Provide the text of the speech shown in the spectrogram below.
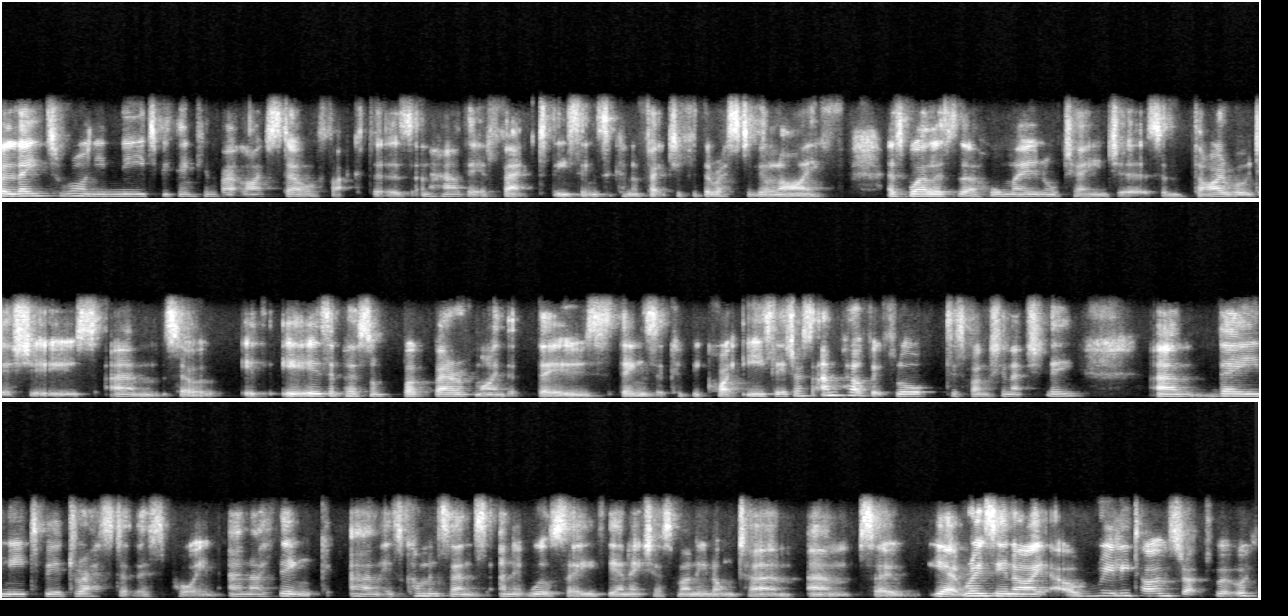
But later on, you need to be thinking about lifestyle factors and how they affect these things that can affect you for the rest of your life, as well as the hormonal changes and thyroid issues. Um, so it, it is a personal bugbear of mine that those things that could be quite easily addressed and pelvic floor dysfunction actually um, they need to be addressed at this point. And I think um, it's common sense and it will save the NHS money long term. Um, so, yeah, Rosie and I are really time strapped, but we're,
